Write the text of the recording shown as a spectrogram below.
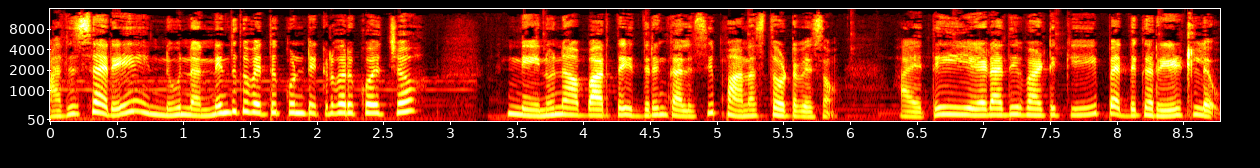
అది సరే నువ్వు నన్నెందుకు వెతుక్కుంటే ఇక్కడి వరకు వచ్చావు? నేను నా భర్త ఇద్దరం కలిసి పనస తోట వేశాం. అయితే ఈ ఏడాది వాటికి పెద్దగా రేట్లు లేవు.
